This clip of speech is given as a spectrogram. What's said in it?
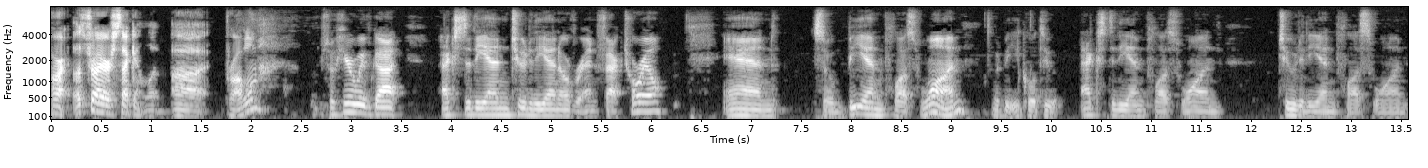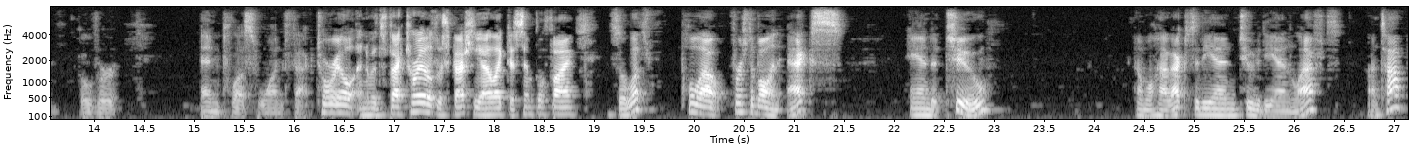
All right, let's try our second uh, problem. So here we've got x to the n, 2 to the n over n factorial. And so bn plus 1 would be equal to x to the n plus 1, 2 to the n plus 1 over n plus 1 factorial. And with factorials especially, I like to simplify. So let's pull out, first of all, an x and a 2. And we'll have x to the n, 2 to the n left on top.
